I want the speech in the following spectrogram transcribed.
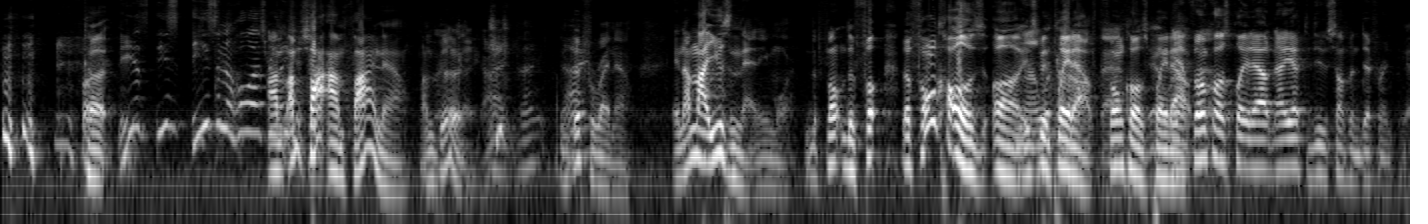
Cut. He is, he's he's in a whole ass I'm, I'm relationship. fine. I'm fine now. I'm good. I'm good for right now, and I'm not using that anymore. The phone, the phone, the phone calls. Uh, it's we're been played out. off. Phone calls Yeah, played Yeah, out. phone calls played out. Now you have to do something different. Yeah.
